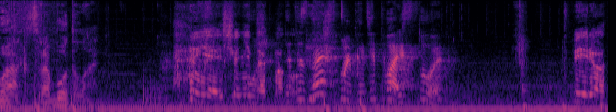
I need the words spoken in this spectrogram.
Бак, сработало. Я еще не так да могу. ты знаешь, сколько эти твари стоят? Вперед.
